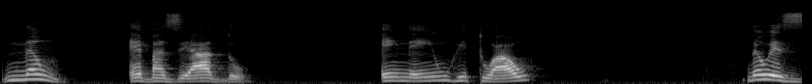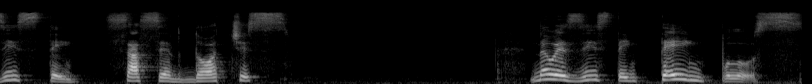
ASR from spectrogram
Não é baseado em nenhum ritual não existem sacerdotes, não existem templos.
